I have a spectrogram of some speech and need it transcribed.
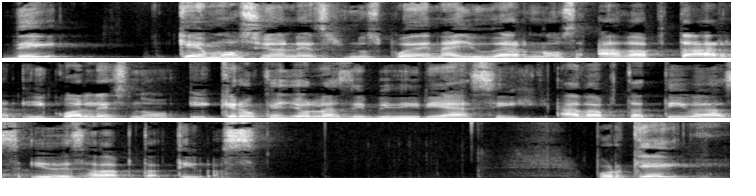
de qué emociones nos pueden ayudarnos a adaptar y cuáles no. Y creo que yo las dividiría así, adaptativas y desadaptativas. Porque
